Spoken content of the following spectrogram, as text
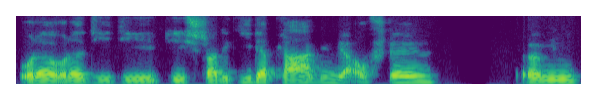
oder oder die die die Strategie, der Plan, den wir aufstellen, ähm,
